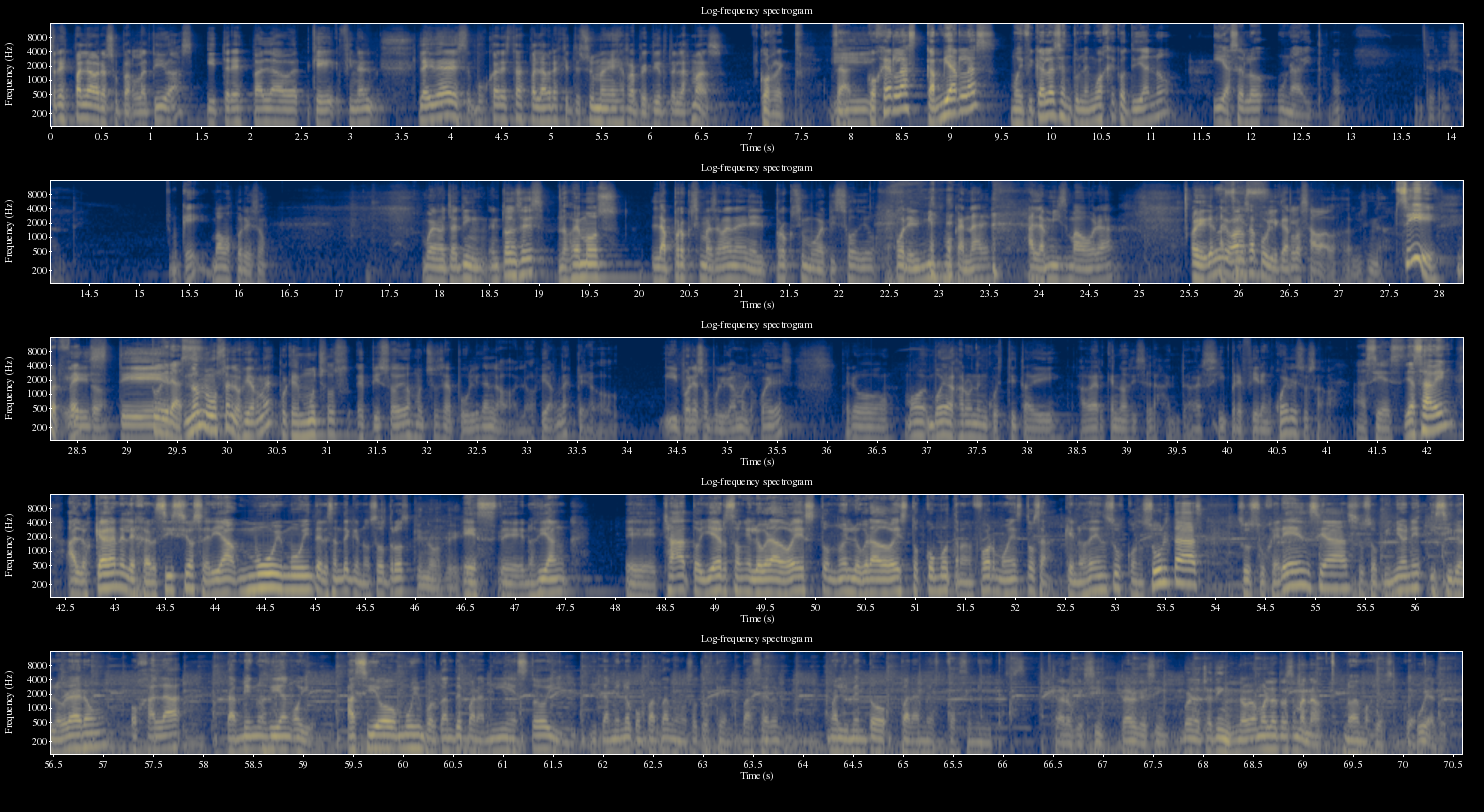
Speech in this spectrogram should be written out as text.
tres palabras superlativas y tres palabras que final... La idea es buscar estas palabras que te suman es repetírtelas más. Correcto. O sea, Y- cogerlas, cambiarlas, modificarlas en tu lenguaje cotidiano y hacerlo un hábito, ¿no? Interesante. ¿Ok? Vamos por eso. Bueno, chatín, entonces nos vemos la próxima semana en el próximo episodio por el mismo canal a la misma hora. Oye, creo que Así vamos es. a publicar los sábados, alucina. Sí, perfecto. Este, Tú dirás. No me gustan los viernes porque hay muchos episodios, muchos se publican lo- los viernes, pero y por eso publicamos los jueves. Pero mo- voy a dejar una encuestita ahí a ver qué nos dice la gente, a ver si prefieren jueves o sábado. Así es. Ya saben, a los que hagan el ejercicio sería muy, muy interesante que nosotros Que nos dejen, este, nos digan, eh, Chato, Gerson, he logrado esto, no he logrado esto, cómo transformo esto. O sea, que nos den sus consultas, sus sugerencias, sus opiniones. Y si lo lograron, ojalá también nos digan, oye, ha sido muy importante para mí esto y, y también lo compartan con nosotros que va a ser un alimento para nuestras semillitas. Claro que sí, claro que sí. Bueno, chatín, nos vemos la otra semana. Nos vemos, Gerson. Cuídate. Cuídate.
